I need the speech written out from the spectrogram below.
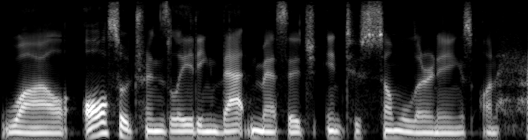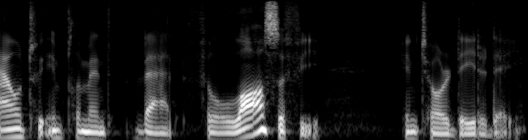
while also translating that message into some learnings on how to implement that philosophy into our day to day.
